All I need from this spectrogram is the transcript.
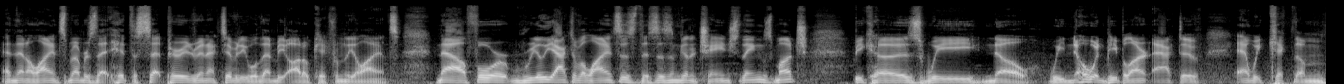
And then alliance members that hit the set period of inactivity will then be auto kicked from the alliance. Now, for really active alliances, this isn't going to change things much because we know we know when people aren't active and we kick them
